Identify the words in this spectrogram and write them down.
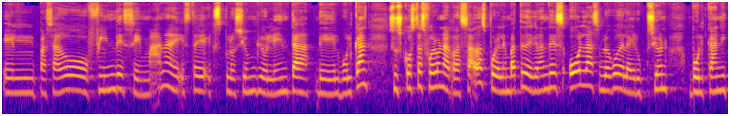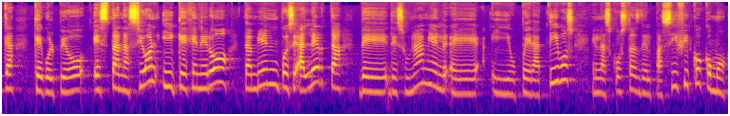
el pasado fin de semana, esta explosión violenta del volcán. Sus costas fueron arrasadas por el embate de grandes olas luego de la erupción volcánica que golpeó esta nación y que generó también pues alerta de, tsunami eh, y operativos en las costas del Pacífico, como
